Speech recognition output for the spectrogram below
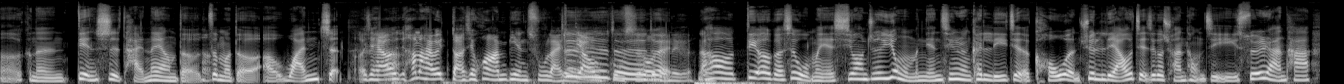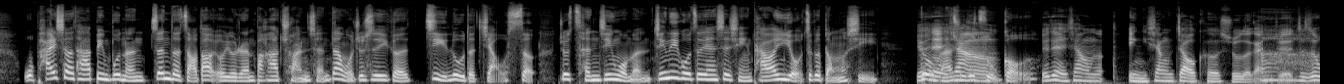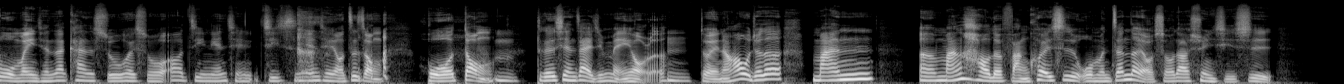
呃可能电视台那样的嗯这么的呃完整。而且还要他们还会短一些画面出来，对调古对对时候的对那个。然后第二个是我们也希望就是用我们年轻人可以理解的口吻去了解这个传统技艺。虽然它我拍摄它并不能真的找到有有人帮他传承，但我就是一个记录的角色。就曾经我们经历过这件事情，台湾有这个东西，对有点说就足。够了。有点像影像教科书的感觉，啊就是我们以前在看书会说，哦，几年前、几十年前有这种活动，嗯可是现在已经没有了。嗯对，然后我觉得蛮呃蛮好的反馈是我们真的有收到讯息，是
